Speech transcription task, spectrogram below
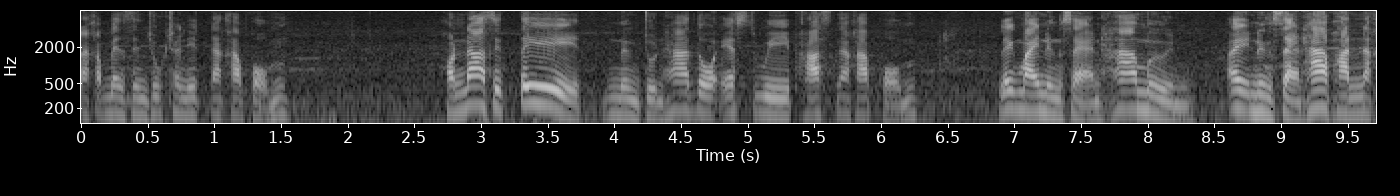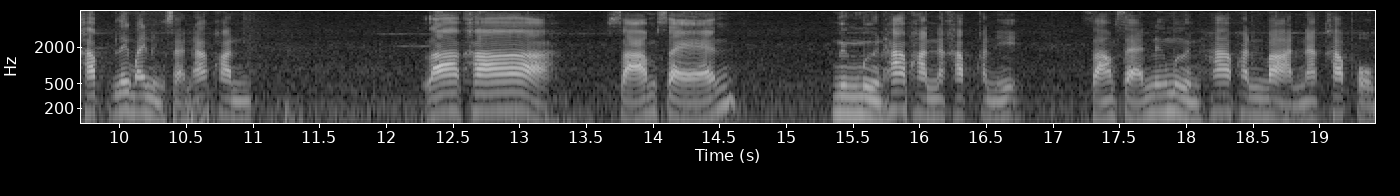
นะครับเบนซินทุกชนิดนะครับผม Honda City 1.5 ตัว SV Plus นะครับผม เลขไม้1 5 0 0 0 0เอ้ย1,500,000นะครับ เลขไม้1,500,000ราคา315,000นะครับคันนี้315,000บาทนะครับผม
